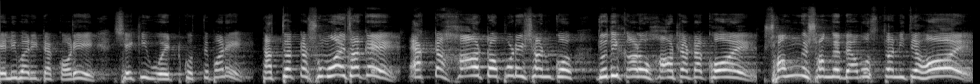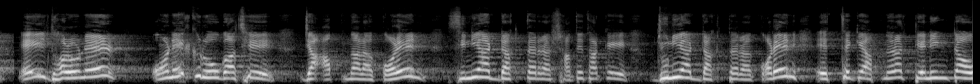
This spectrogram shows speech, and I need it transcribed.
ডেলিভারিটা করে, সে কি ওয়েট করতে পারে? তার তো একটা সময় থাকে। একটা হার্ট অপারেশন যদি কারও হার্ট অ্যাটাক হয়, সঙ্গে সঙ্গে ব্যবস্থা নিতে হয়। এই ধরনের অনেক রোগ আছে যা আপনারা করেন সিনিয়র ডাক্তাররা সাথে থাকে জুনিয়র ডাক্তাররা করেন, এর থেকে আপনারা ট্রেনিংটাও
